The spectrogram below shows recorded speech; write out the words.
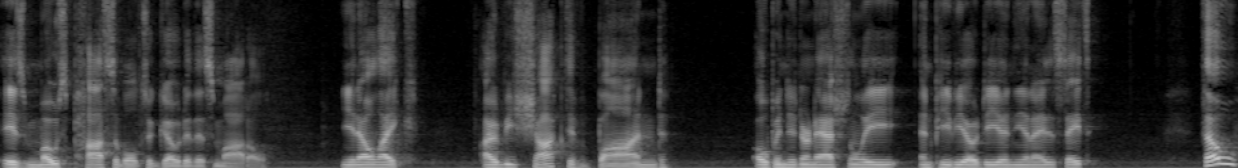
is most possible to go to this model? You know, like I would be shocked if Bond opened internationally and PVOD in the United States. Though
